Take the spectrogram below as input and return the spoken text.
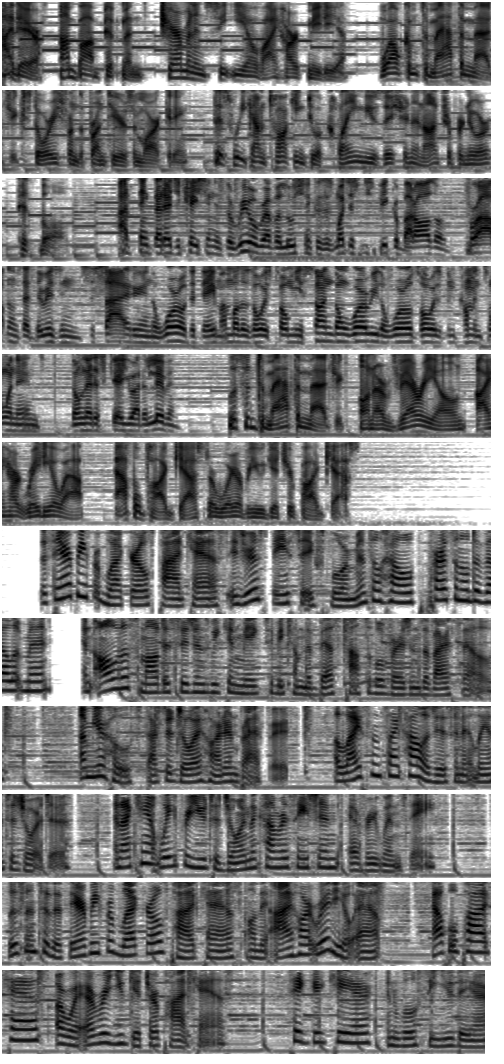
Hi there, I'm Bob Pittman, Chairman and CEO of iHeartMedia. Welcome to Math and Magic Stories from the Frontiers of Marketing. This week I'm talking to acclaimed musician and entrepreneur Pitbull. I think that education is the real revolution because as much as we speak about all the problems that there is in society and the world today, my mother's always told me, son, don't worry, the world's always been coming to an end. Don't let it scare you out of living. Listen to Math and Magic on our very own iHeartRadio app, Apple Podcast, or wherever you get your podcast. The Therapy for Black Girls podcast is your space to explore mental health, personal development, and all of the small decisions we can make to become the best possible versions of ourselves. I'm your host, Dr. Joy Harden Bradford, a licensed psychologist in Atlanta, Georgia, and I can't wait for you to join the conversation every Wednesday. Listen to the Therapy for Black Girls podcast on the iHeartRadio app, Apple Podcasts, or wherever you get your podcasts. Take good care, and we'll see you there.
